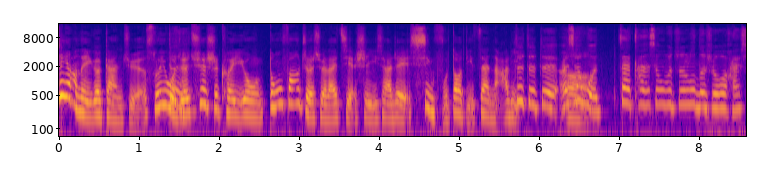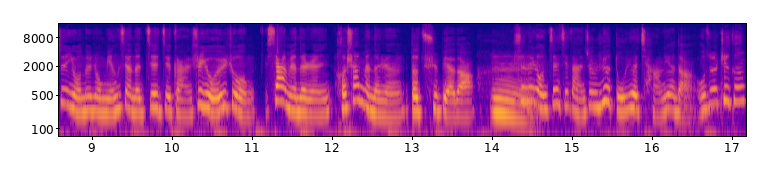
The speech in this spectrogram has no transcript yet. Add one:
这样的一个感觉，所以我觉得确实可以用东方哲学来解释一下这幸福到底在哪里。对对对，而且我。在看《幸福之路》的时候，还是有那种明显的阶级感，是有一种下面的人和上面的人的区别的，嗯，是那种阶级感，就是越读越强烈的。我觉得这跟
